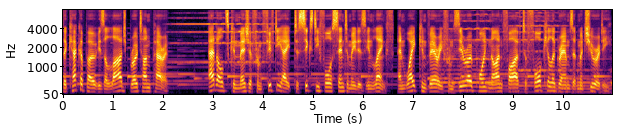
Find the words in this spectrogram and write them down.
The kakapo is a large, rotund parrot. Adults can measure from 58 to 64 centimeters in length, and weight can vary from 0.95 to 4 kilograms at maturity.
